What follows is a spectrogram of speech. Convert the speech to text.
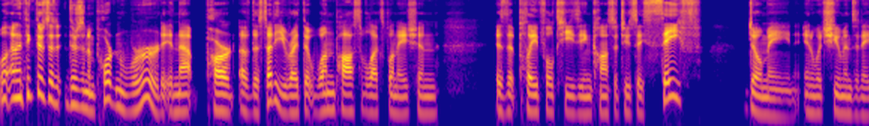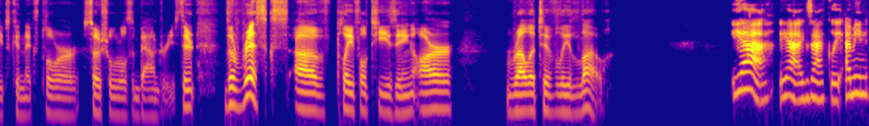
Well, and I think there's a there's an important word in that part of the study. You write that one possible explanation is that playful teasing constitutes a safe domain in which humans and apes can explore social rules and boundaries. There, the risks of playful teasing are relatively low. Yeah, yeah, exactly. I mean,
